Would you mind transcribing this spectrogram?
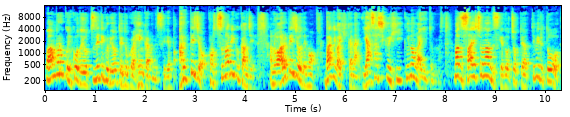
ワンブロックにコード4つ出てくるよっていうところが変化なんですけど、やっぱアルペジオ、このつまびく感じ。あの、アルペジオでもバキバキ弾かない、優しく弾くのがいいと思います。まず最初なんですけど、ちょっとやってみると、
